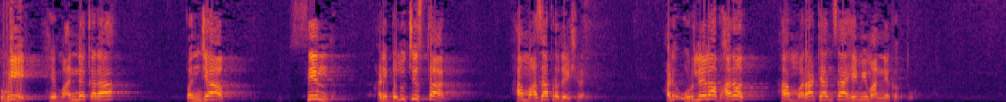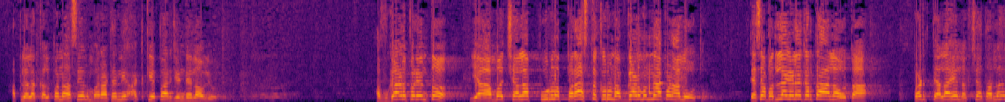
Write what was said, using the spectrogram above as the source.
तुम्ही हे मान्य करा पंजाब सिंध आणि बलुचिस्तान हा माझा प्रदेश राहील. आणि उरलेला भारत हा मराठ्यांचा हे मी मान्य करतो. आपल्याला कल्पना असेल मराठ्यांनी अटकेपार झेंडे लावले होते. अफगाणपर्यंत या अहमदशाला पूर्ण परास्त करून अफगाणमधनं आपण आलो होतो. त्याचा बदला घेण्याकरता आला होता. पण त्याला हे लक्षात आलं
